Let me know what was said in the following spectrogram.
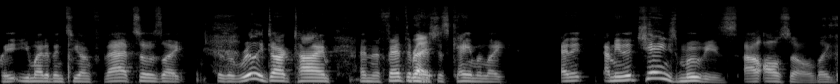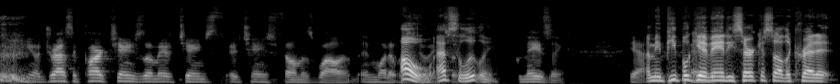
But you might have been too young for that. So it was like it was a really dark time, and the Phantom right. Menace just came and like, and it. I mean, it changed movies uh, also. Like you know, Jurassic Park changed them. It changed. It changed film as well and, what it was. Oh, doing. absolutely, so amazing. Yeah. I mean, people and, give Andy Serkis all the credit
